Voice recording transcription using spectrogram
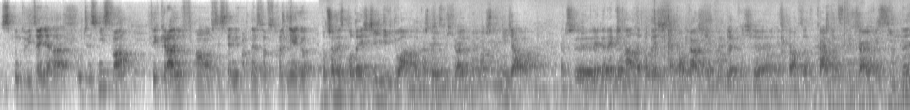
z punktu widzenia a, uczestnictwa tych krajów a, w systemie partnerstwa wschodniego? Potrzebne jest podejście indywidualne do każdego z tych krajów, ponieważ to nie działa. Znaczy re- regionalne podejście na Kaukazie kompletnie się nie sprawdza. Każdy z tych krajów jest inny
